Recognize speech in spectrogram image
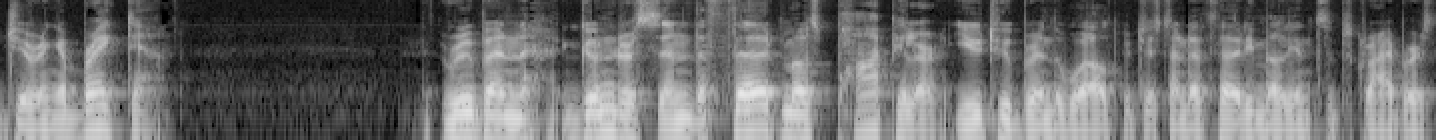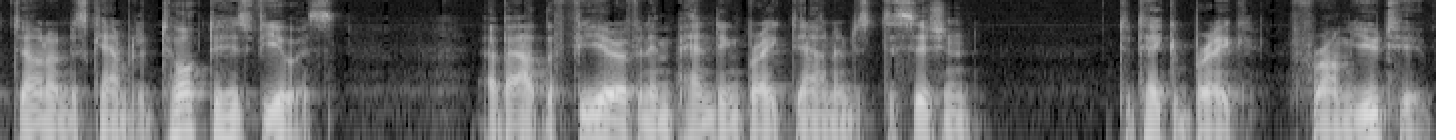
during a breakdown. Ruben Gundersen, the third most popular YouTuber in the world with just under 30 million subscribers, turned on his camera to talk to his viewers about the fear of an impending breakdown and his decision to take a break from YouTube.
